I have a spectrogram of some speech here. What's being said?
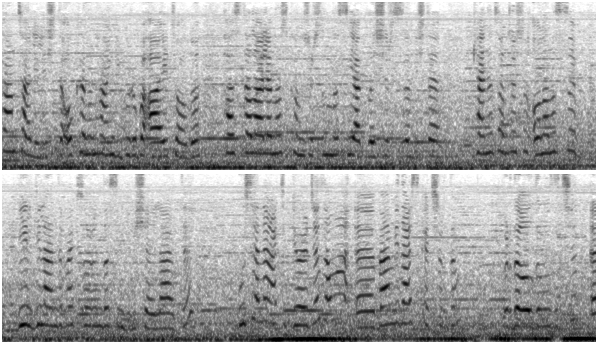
kan tahlili işte o kanın hangi gruba ait olduğu, hastalarla nasıl konuşursun, nasıl yaklaşırsın, işte kendini tanıtıyorsun, ona nasıl bilgilendirmek zorundasın gibi şeylerdi. Bu sene artık göreceğiz ama e, ben bir ders kaçırdım burada olduğumuz için. E,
